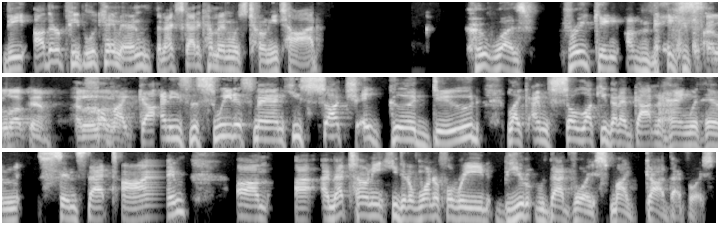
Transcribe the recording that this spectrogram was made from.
the other people who came in, the next guy to come in was Tony Todd, who was freaking amazing. I love him. I love oh my him. god! And he's the sweetest man. He's such a good dude. Like I'm so lucky that I've gotten to hang with him since that time. Um, uh, I met Tony. He did a wonderful read. Beautiful that voice. My God, that voice.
